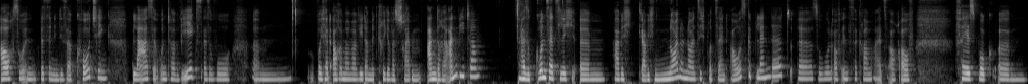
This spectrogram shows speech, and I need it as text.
auch so ein bisschen in dieser Coaching-Blase unterwegs, also wo, ähm, wo ich halt auch immer mal wieder mitkriege, was schreiben andere Anbieter. Also grundsätzlich ähm, habe ich, glaube ich, 99 Prozent ausgeblendet, äh, sowohl auf Instagram als auch auf Facebook. Ähm,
